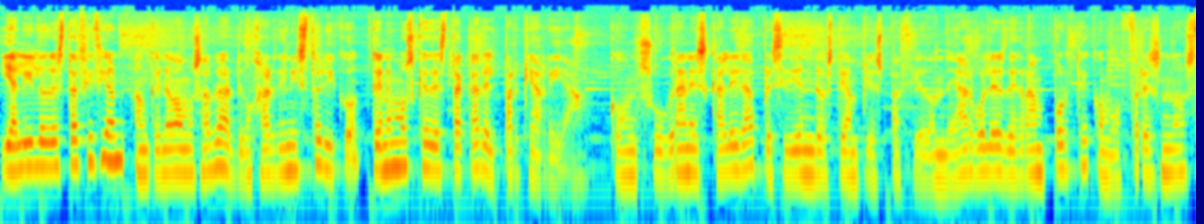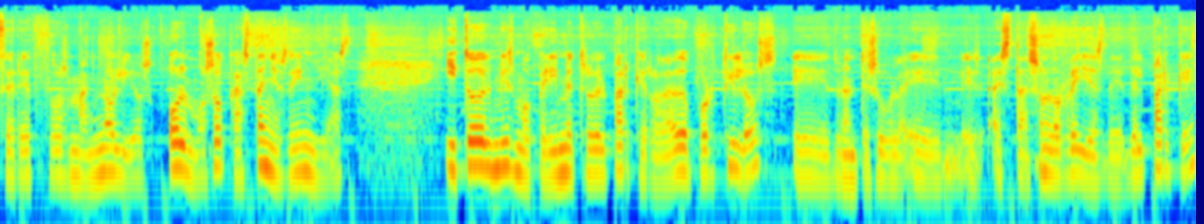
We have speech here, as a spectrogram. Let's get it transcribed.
Y al hilo de esta afición, aunque no vamos a hablar de un jardín histórico, tenemos que destacar el Parque Arría, con su gran escalera presidiendo este amplio espacio, donde árboles de gran porte como fresnos, cerezos, magnolios, olmos o castaños de Indias y todo el mismo perímetro del parque rodeado por tilos, eh, durante su, eh, son los reyes del parque,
